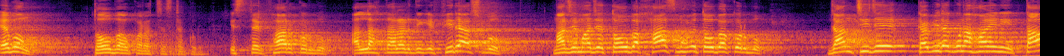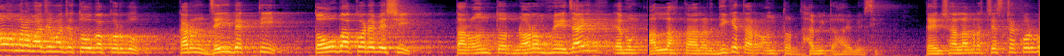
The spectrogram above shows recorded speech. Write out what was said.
এবং তওবাও করার চেষ্টা করব ইস্তেকফার করব, আল্লাহ তালার দিকে ফিরে আসব, মাঝে মাঝে তৌবা খাসভাবে তৌবা করব। জানছি যে কাবিরা গুণা হয়নি, তাও আমরা মাঝে মাঝে তৌবা করব। কারণ যেই ব্যক্তি তৌবা করে বেশি, তার অন্তর নরম হয়ে যায় এবং আল্লাহ তালার দিকে তার অন্তর ধাবিত হয় বেশি তাই ইনশাআল্লাহ আমরা চেষ্টা করব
